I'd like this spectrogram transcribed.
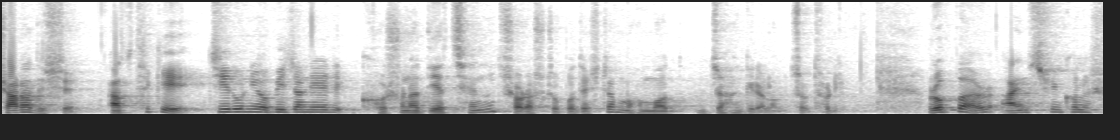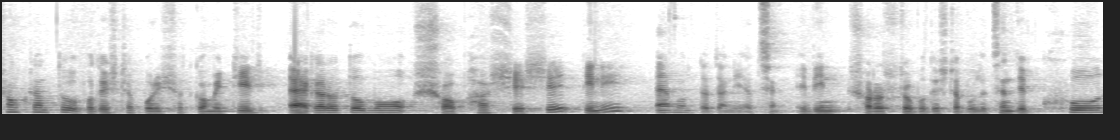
সারা দেশে আজ থেকে চিরুনি অভিযানের ঘোষণা দিয়েছেন স্বরাষ্ট্র উপদেষ্টা মোহাম্মদ জাহাঙ্গীর আলম চৌধুরী। রোববার আইন শৃঙ্খলা সংক্রান্ত উপদেষ্টা পরিষদ কমিটির এগারোতম সভা শেষে তিনি এমনটা জানিয়েছেন। এদিন স্বরাষ্ট্র উপদেষ্টা বলেছেন যে, খুন,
